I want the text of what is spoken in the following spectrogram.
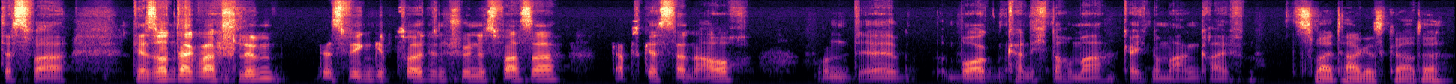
das war, der Sonntag war schlimm, deswegen gibt es heute ein schönes Wasser. Gab es gestern auch. Und äh, morgen kann ich nochmal, kann ich noch mal angreifen. Zwei Tageskarte.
